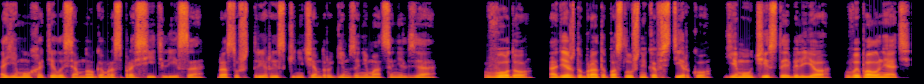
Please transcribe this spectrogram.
А ему хотелось о многом расспросить Лиса, раз уж три рыски ничем другим заниматься нельзя. «Воду! Одежду брата-послушника в стирку! Ему чистое белье! Выполнять!»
